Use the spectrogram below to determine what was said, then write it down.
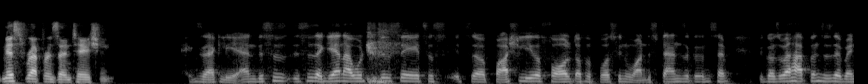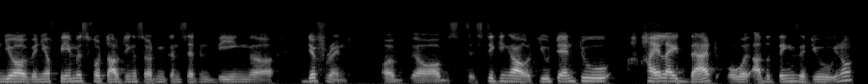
misrepresentation. Exactly, and this is this is again I would still say it's a it's a partially the fault of a person who understands the concept because what happens is that when you're when you're famous for touting a certain concept and being uh, different or, or st- sticking out, you tend to highlight that over other things that you you know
